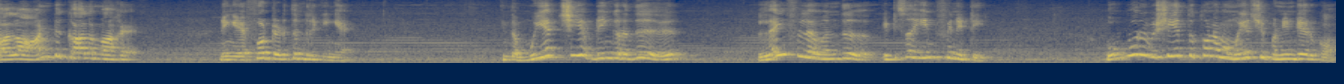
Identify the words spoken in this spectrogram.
பல ஆண்டு காலமாக நீங்கள் எஃபோர்ட் எடுத்துட்டு இருக்கீங்க. இந்த முயற்சி அப்படிங்கிறது லைஃப்பில் வந்து இட் இஸ் அ இன்ஃபினிட்டி ஒவ்வொரு விஷயத்துக்கும் நம்ம முயற்சி பண்ணிகிட்டே இருக்கோம்.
